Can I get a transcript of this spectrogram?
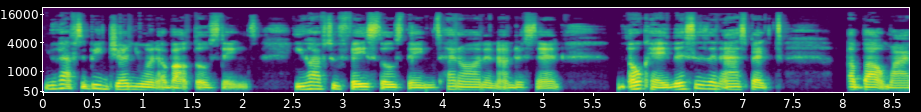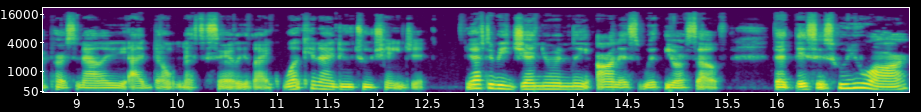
You have to be genuine about those things. You have to face those things head on and understand okay, this is an aspect about my personality I don't necessarily like. What can I do to change it? You have to be genuinely honest with yourself that this is who you are.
